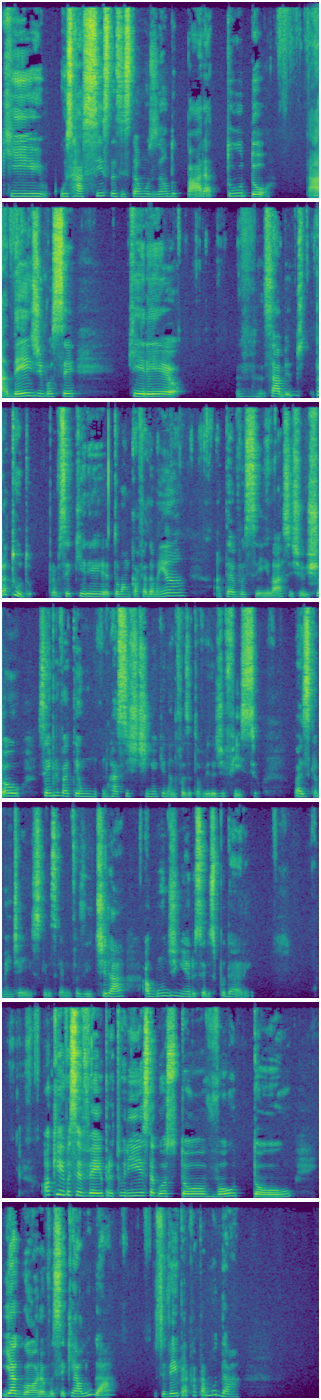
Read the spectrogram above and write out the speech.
que os racistas estão usando para tudo tá? Desde você querer, sabe, para tudo, para você querer tomar um café da manhã, até você ir lá assistir o show, sempre vai ter um, um racistinha querendo fazer a tua vida difícil. Basicamente é isso que eles querem fazer, e tirar algum dinheiro se eles puderem. Ok, você veio para turista, gostou, voltou e agora você quer alugar. Você veio para cá para mudar.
